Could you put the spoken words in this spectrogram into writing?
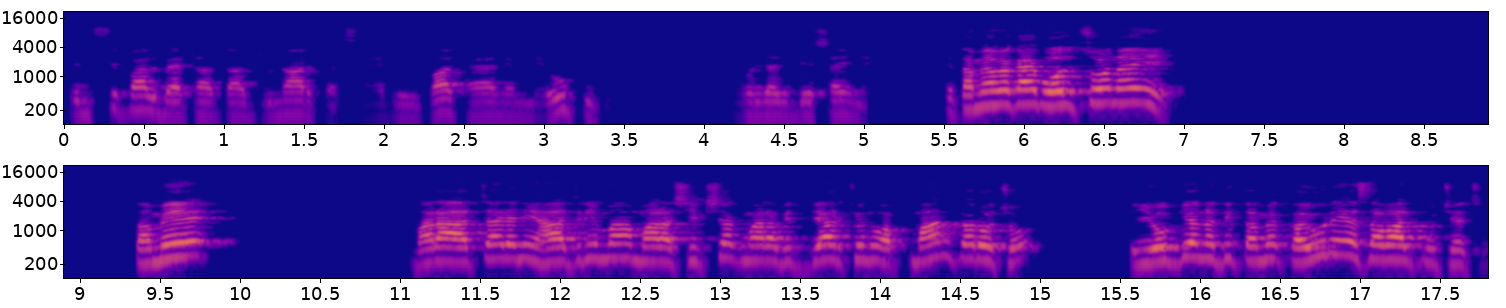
પ્રિન્સિપાલ બેઠા હતા, જુનારકર સાહેબ એ ઊભા થયા અને એમને એવું કીધું મોરજાજી દેસાઈને, કે તમે હવે કાંઈ બોલશો નહીં. તમે મારા આચાર્યની હાજરીમાં મારા શિક્ષક, મારા વિદ્યાર્થીઓનું અપમાન કરો છો, એ યોગ્ય નથી. તમે કહ્યું ને એ સવાલ પૂછે છે?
